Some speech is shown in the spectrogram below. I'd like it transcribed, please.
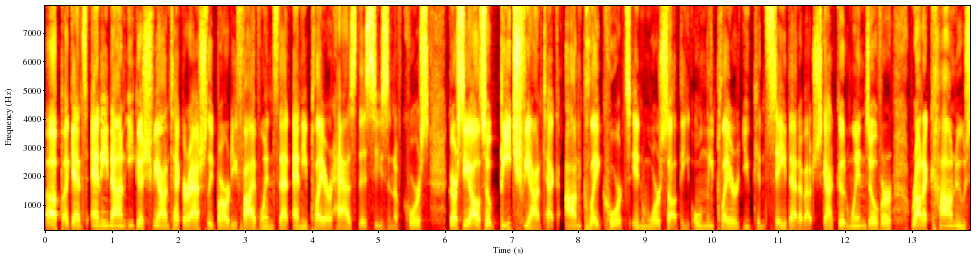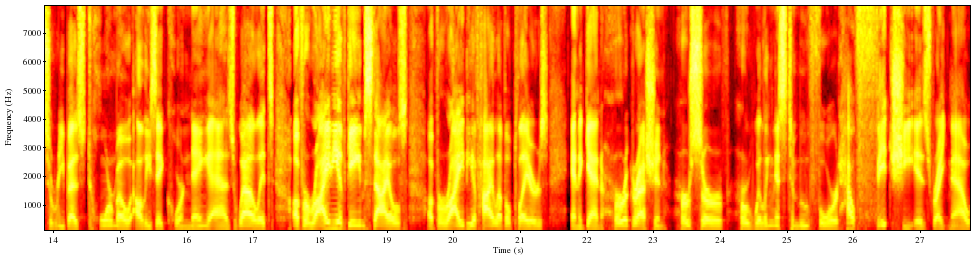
up against any non Iga Swiatek or Ashley Barty five wins that any player has this season. Of course, Garcia also beat Swiatek on clay courts in Warsaw, the only player you can say that about. She's got good wins over Raducanu, Sorribes, Tormo, Alizé Cornet as well. It's a variety of game styles, a variety of high level players, and again, her aggression, her serve, her willingness to move forward, how fit she is right now,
